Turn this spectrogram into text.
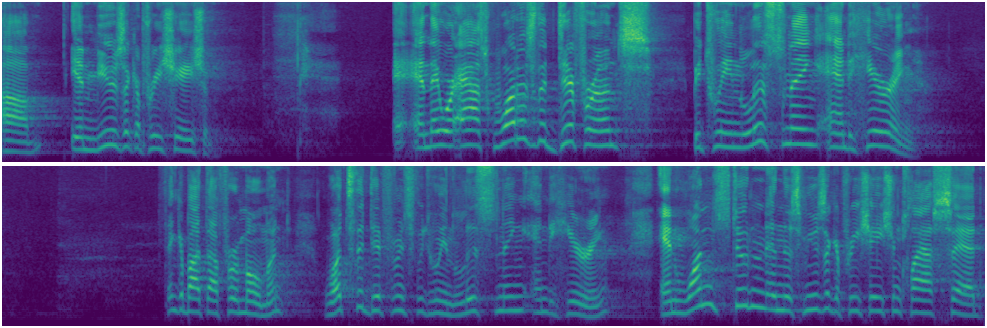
um, in music appreciation. And they were asked, What is the difference between listening and hearing? Think about that for a moment. What's the difference between listening and hearing? And one student in this music appreciation class said,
